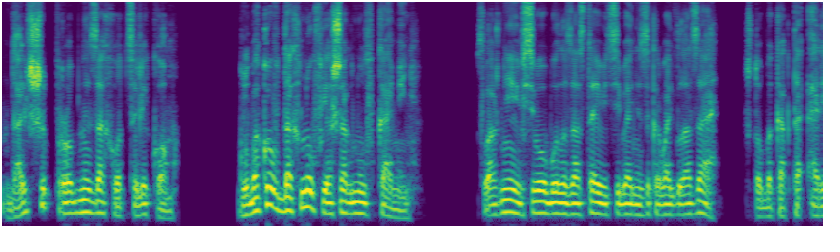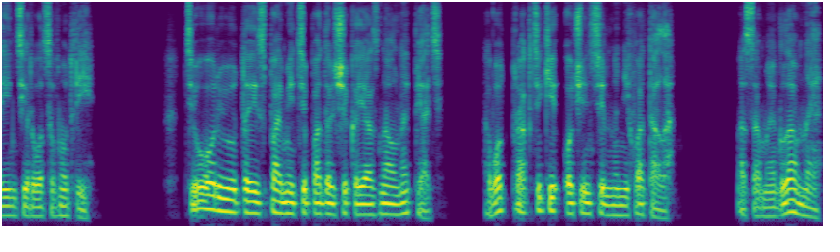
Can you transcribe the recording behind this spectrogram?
Дальше пробный заход целиком. Глубоко вдохнув, я шагнул в камень. Сложнее всего было заставить себя не закрывать глаза, чтобы как-то ориентироваться внутри. Теорию-то из памяти падальщика я знал на пять, а вот практики очень сильно не хватало. А самое главное,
